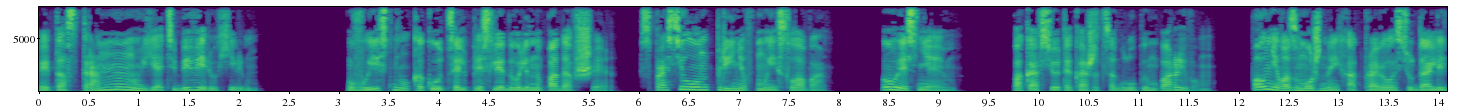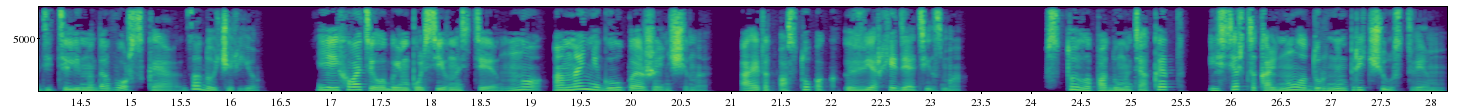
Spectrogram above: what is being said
Это странно, но я тебе верю, Хельм. Выяснил, какую цель преследовали нападавшие. Спросил он, приняв мои слова. Выясняем. Пока все это кажется глупым порывом. Вполне возможно, их отправила сюда леди Телина Доворская за дочерью. Ей хватило бы импульсивности, но она не глупая женщина, а этот поступок — верх идиотизма. Стоило подумать о Кэт, и сердце кольнуло дурным предчувствием.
